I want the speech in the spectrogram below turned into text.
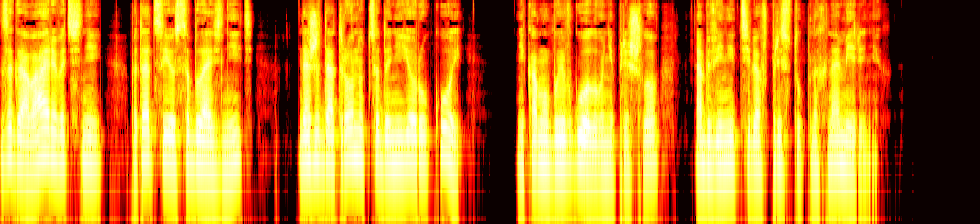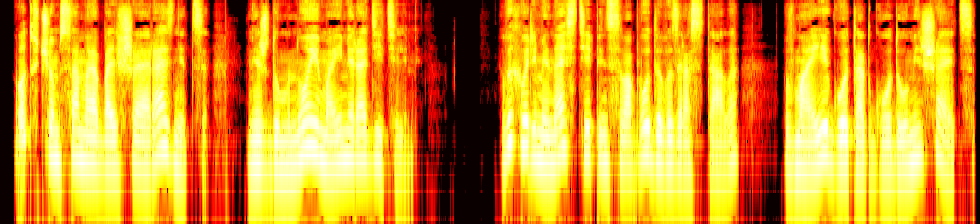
заговаривать с ней, пытаться ее соблазнить, даже дотронуться до нее рукой. Никому бы и в голову не пришло обвинить тебя в преступных намерениях. Вот в чем самая большая разница между мной и моими родителями. В их времена степень свободы возрастала, в моей год от года уменьшается.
